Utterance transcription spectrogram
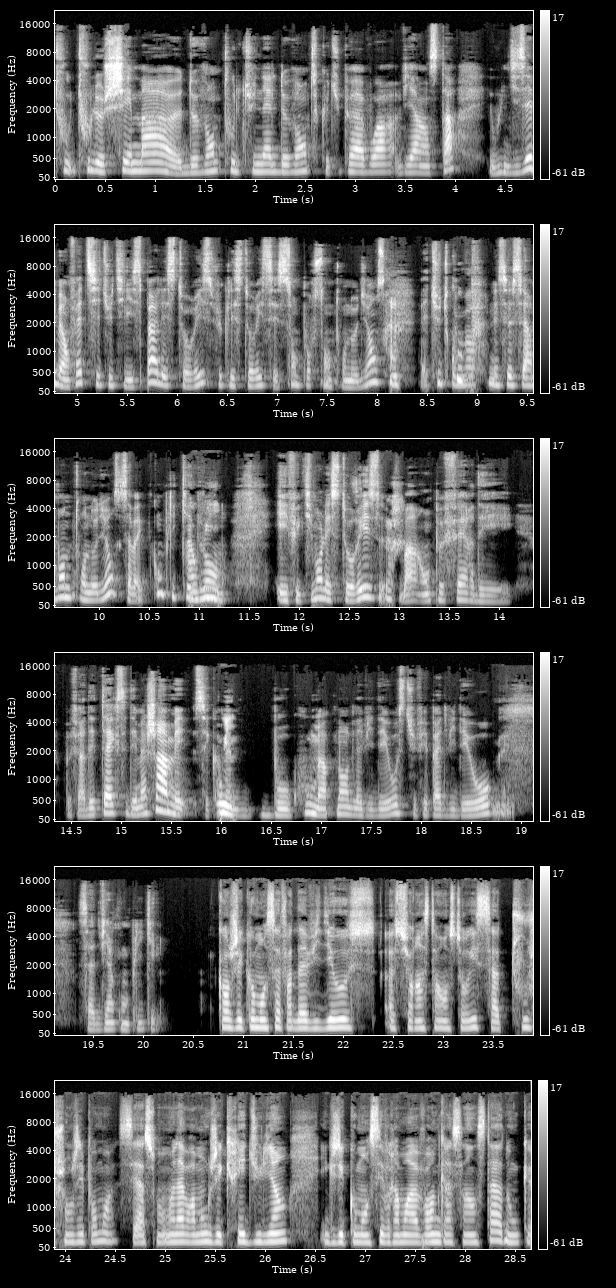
tout, tout le schéma de vente, tout le tunnel de vente que tu peux avoir via Insta. Et où il me disait, ben en fait, si tu utilises pas les stories, vu que les stories c'est 100% ton audience, bah, tu te coupes nécessairement de ton audience, ça va être compliqué ah de vendre. Et effectivement, les stories, bah, on peut faire des, on peut faire des textes et des machins, mais c'est quand même beaucoup maintenant de la vidéo. Si tu fais pas de vidéo, ça devient compliqué. quand j'ai commencé à faire de la vidéo sur Insta en stories, ça a tout changé pour moi. C'est à ce moment-là vraiment que j'ai créé du lien et que j'ai commencé vraiment à vendre grâce à Insta. Donc,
